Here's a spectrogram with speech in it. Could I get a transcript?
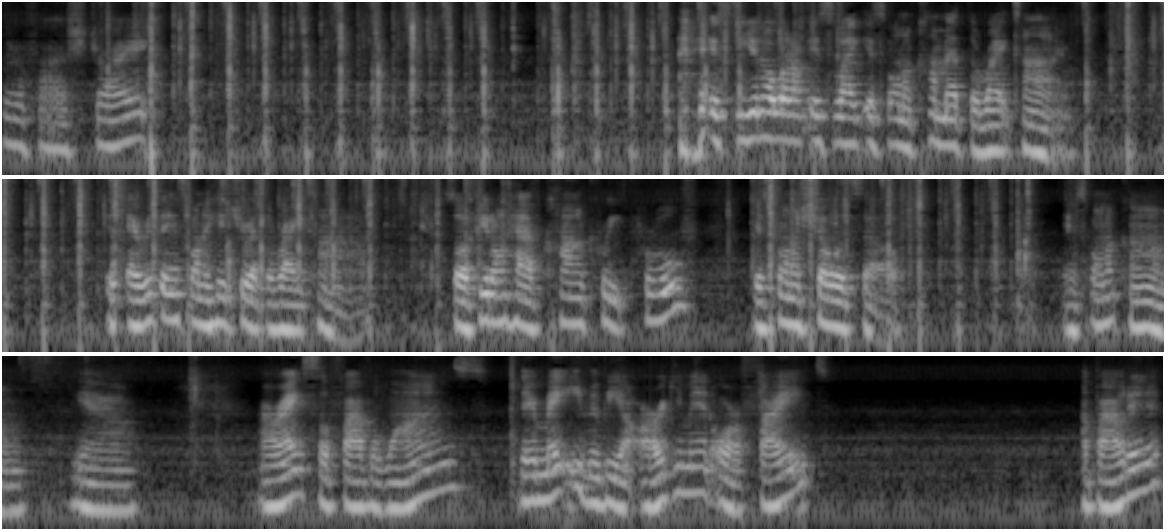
Clarify Strike. it's you know what I'm, it's like it's going to come at the right time. It, everything's going to hit you at the right time. So if you don't have concrete proof, it's going to show itself. It's going to come. Yeah. All right. So five of wands. There may even be an argument or a fight about it.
